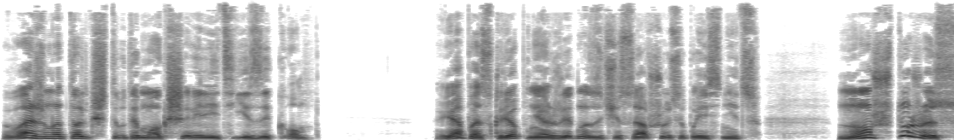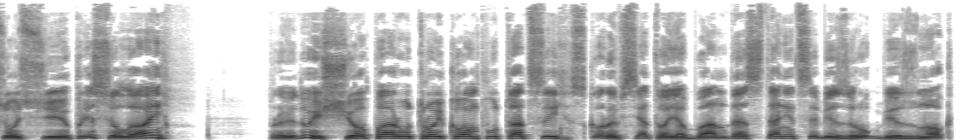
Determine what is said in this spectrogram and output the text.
Важно только, чтобы ты мог шевелить языком. Я поскреб неожиданно зачесавшуюся поясницу. Ну что же, Соси, присылай. Проведу еще пару-тройку ампутаций. Скоро вся твоя банда останется без рук, без ног.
